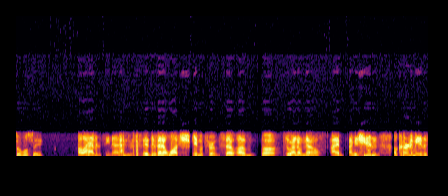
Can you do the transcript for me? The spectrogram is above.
So we'll see. Oh, I haven't seen that actress because I don't watch Game of Thrones. So um, Uh so I don't know. I I mean, she didn't occur to me in the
